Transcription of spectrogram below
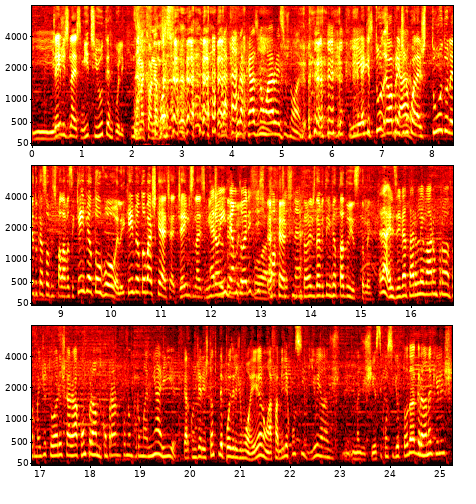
E eles- James Naismith e Uther Gulick. Como é que é o negócio? por, a- por acaso não eram esses nomes. E É que eles- tudo, eles eu aprendi no colégio, tudo na educação física falava assim, quem inventou o vôlei, quem inventou o basquete, é James Naismith Eram e inventores de esportes, né? Então eles devem ter inventado isso também. Não, eles inventaram e levaram pra, pra uma editora e os caras, ah, compramos, compraram por, por uma ninharia. Ficaram com dinheiro. Tanto que depois eles morreram, a família conseguiu ir na, ir na justiça e conseguiu toda a grana que eles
